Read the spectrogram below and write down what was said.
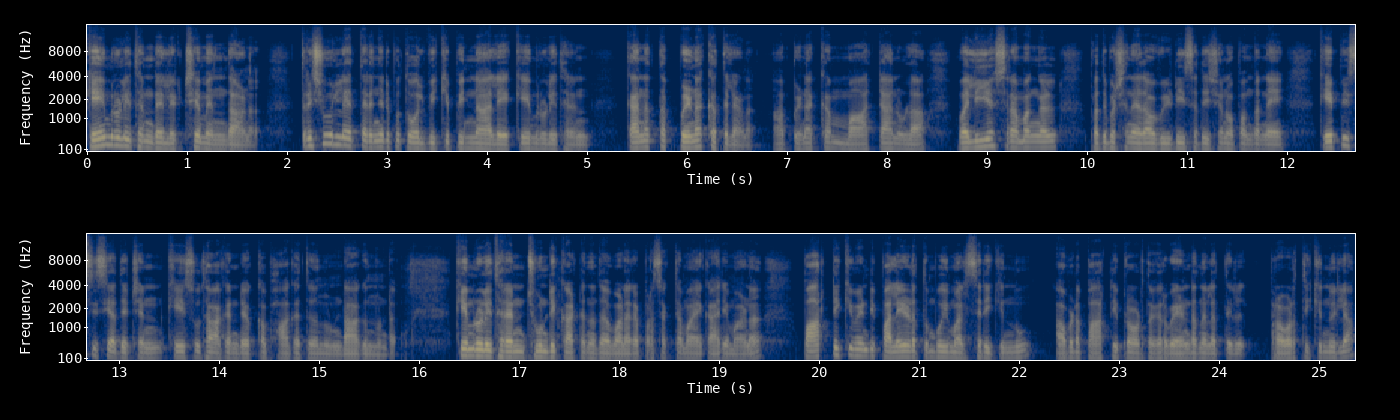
കെ മുരളീധരന്റെ ലക്ഷ്യം എന്താണ്? തൃശ്ശൂരിലെ തെരഞ്ഞെടുപ്പ് തോൽവിക്ക് പിന്നാലെ കെ മുരളീധരൻ കനത്ത പിണക്കത്തിലാണ്. ആ പിണക്കം മാറ്റാനുള്ള വലിയ ശ്രമങ്ങൾ പ്രതിപക്ഷ നേതാവ് വി. ഡി. സതീശനൊപ്പം തന്നെ കെ പി സി സി അധ്യക്ഷൻ കെ സുധാകരന്റെ ഒക്കെ ഭാഗത്തു നിന്നുണ്ടാകുന്നുണ്ട്. കെ മുരളീധരൻ ചൂണ്ടിക്കാട്ടുന്നത് വളരെ പ്രസക്തമായ കാര്യമാണ്. പാർട്ടിക്ക് വേണ്ടി പലയിടത്തും പോയി മത്സരിക്കുന്നു. അവിടെ പാർട്ടി പ്രവർത്തകർ വേണ്ട നിലത്തിൽ പ്രവർത്തിക്കുന്നില്ല.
